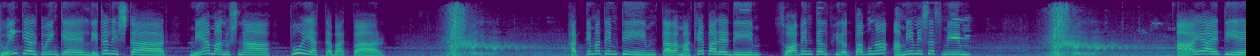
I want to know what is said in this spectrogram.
টুইঙ্কেল টুইঙ্কেল, লিটল স্টার, মেয়ে মানুষ না, তুই একটা বাট পার। হাট্টিমা টিম টিম, তারা মাঠে পারে ডিম। সয়াবিন তেল ফেরত পাবো না? আমি মিসেস মিম। আয় আয় দিয়ে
